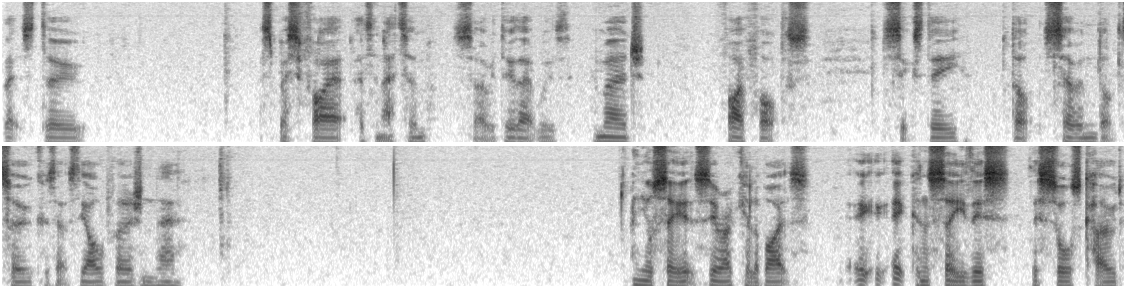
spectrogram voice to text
let's do specify it as an atom. So we do that with emerge Firefox 60 1.7.2 because that's the old version there. And you'll see it's zero kilobytes. It, it can see this this source code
